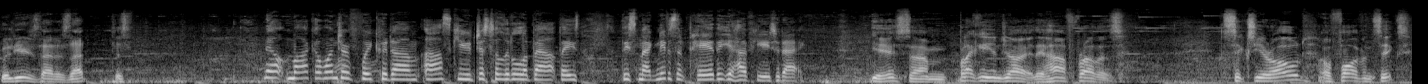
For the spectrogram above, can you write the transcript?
we'll use that as that. Just Now, Mike, I wonder if we could um, ask you just a little about these this magnificent pair that you have here today. Yes, um, Blackie and Joe, they're half brothers. Six year old, or five and six.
